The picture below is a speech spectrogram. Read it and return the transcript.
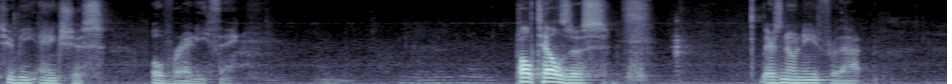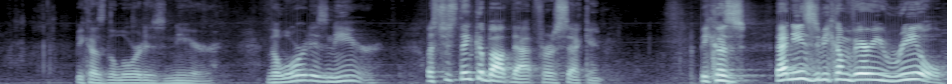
to be anxious over anything. Paul tells us there's no need for that because the Lord is near. The Lord is near. Let's just think about that for a second because that needs to become very real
